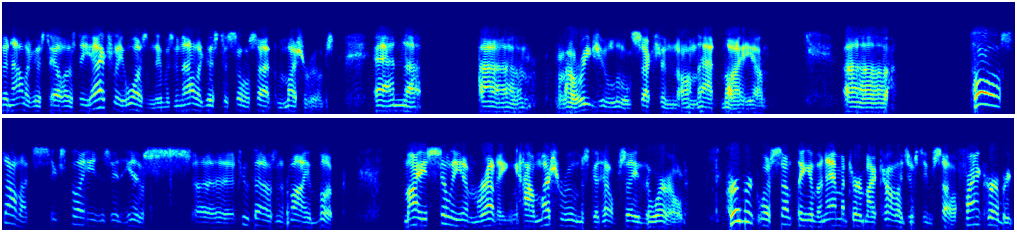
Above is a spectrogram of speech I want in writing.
analogous to LSD. Actually, it wasn't. It was analogous to psilocybin mushrooms, and uh, uh, I'll read you a little section on that by. Uh, uh, Paul Stamets explains in his uh, 2005 book mycelium running, how mushrooms could help save the world. Herbert was something of an amateur mycologist himself. Frank Herbert,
